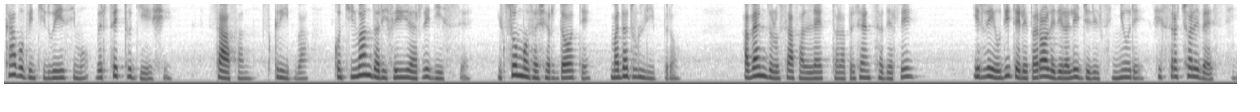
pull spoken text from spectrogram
capo ventiduesimo, versetto 10. Safan, scriba, continuando a riferire al re, disse: Il sommo sacerdote m'ha dato un libro. Avendolo Safan letto alla presenza del re, il re, udite le parole della legge del Signore, si stracciò le vesti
